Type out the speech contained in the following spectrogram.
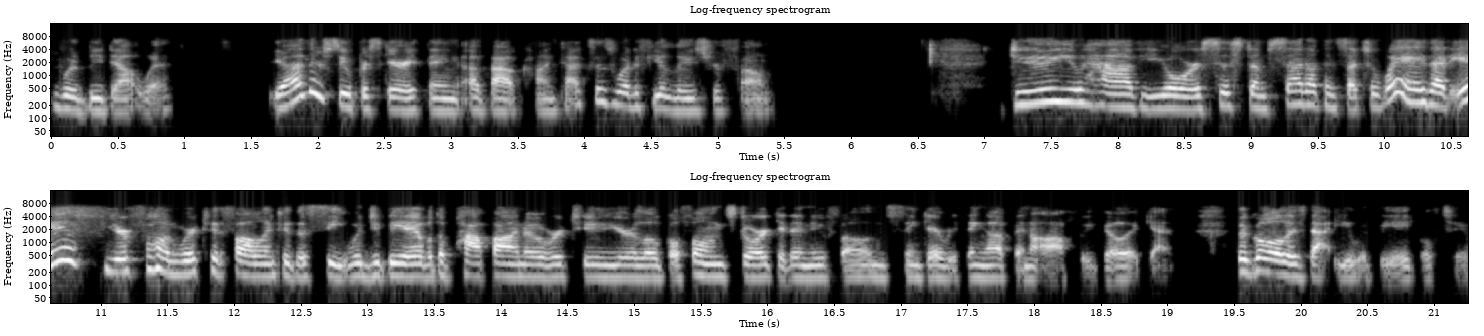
would be dealt with. The other super scary thing about contacts is what if you lose your phone? Do you have your system set up in such a way that if your phone were to fall into the sea, would you be able to pop on over to your local phone store, get a new phone, sync everything up, and off we go again? the goal is that you would be able to.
